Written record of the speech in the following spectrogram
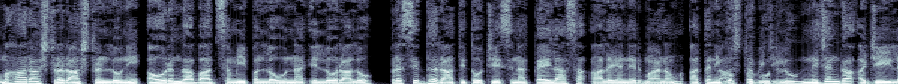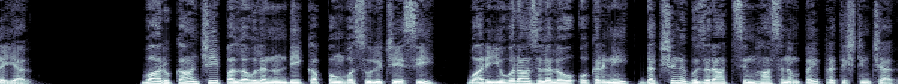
మహారాష్ట్ర రాష్ట్రంలోని ఔరంగాబాద్ సమీపంలో ఉన్న ఎల్లోరాలో ప్రసిద్ధ రాతితో చేసిన కైలాస ఆలయ నిర్మాణం అతని గొప్ప విజయులు నిజంగా అజేయులయ్యారు. వారు కాంచీ పల్లవుల నుండి కప్పం వసూలు చేసి వారి యువరాజులలో ఒకరిని దక్షిణ గుజరాత్ సింహాసనంపై ప్రతిష్ఠించారు.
